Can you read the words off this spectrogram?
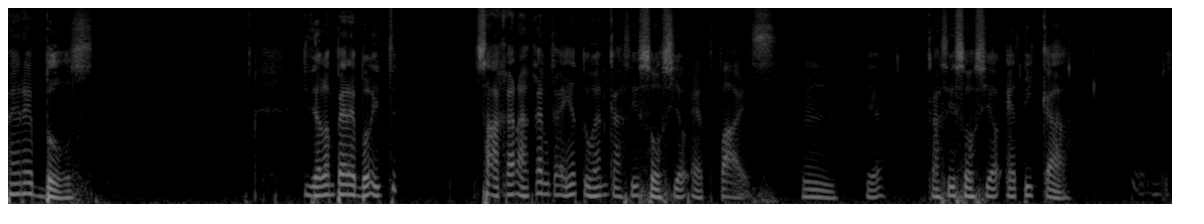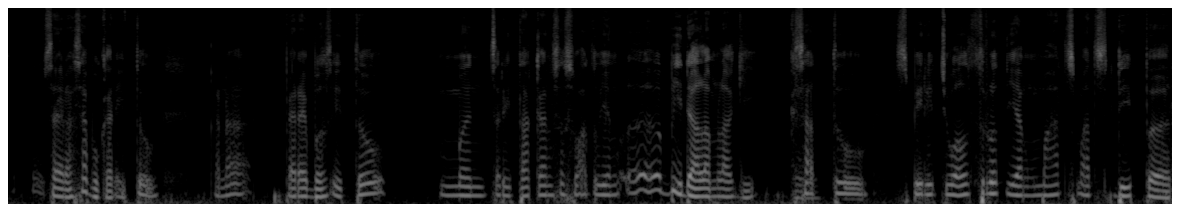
parables di dalam parable itu seakan-akan kayaknya Tuhan kasih social advice Hmm. kasih sosial etika. Saya rasa bukan itu. Karena parables itu menceritakan sesuatu yang lebih dalam lagi. Hmm. Satu spiritual truth yang much much deeper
